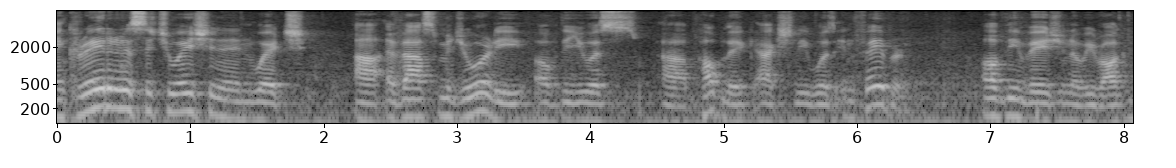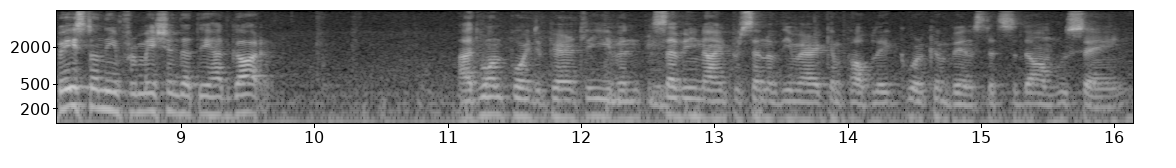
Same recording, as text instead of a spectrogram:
and created a situation in which uh, a vast majority of the US uh, public actually was in favor of the invasion of Iraq based on the information that they had gotten. At one point, apparently, even 79% of the American public were convinced that Saddam Hussein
